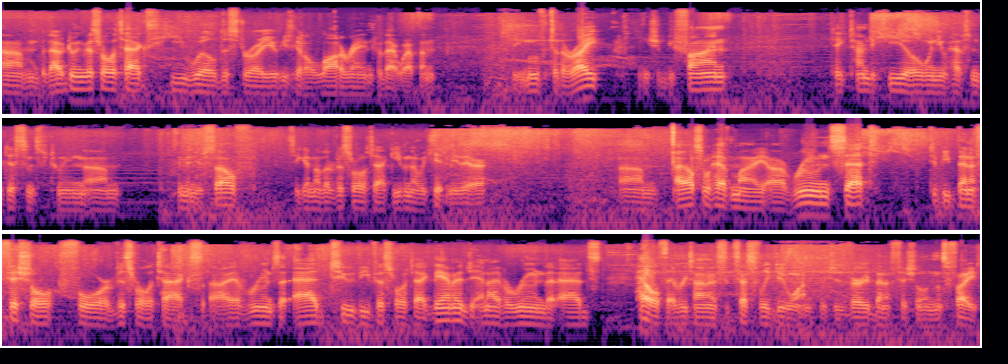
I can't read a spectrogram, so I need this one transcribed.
um, without doing visceral attacks. He will destroy you. He's got a lot of range with that weapon. So you move to the right, you should be fine. Take time to heal when you have some distance between um, him and yourself. So you get another visceral attack even though he hit me there. Um, I also have my uh, rune set to be beneficial for visceral attacks. I have runes that add to the visceral attack damage, and I have a rune that adds health every time I successfully do one, which is very beneficial in this fight.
